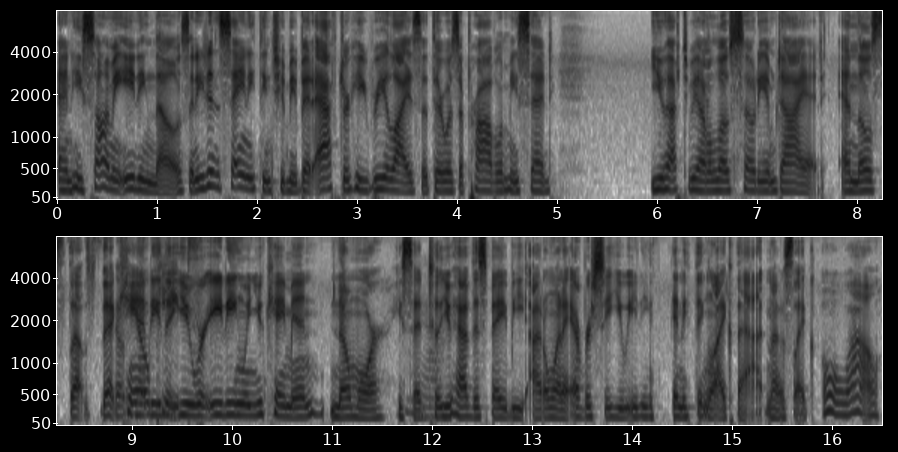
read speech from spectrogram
and he saw me eating those and he didn't say anything to me but after he realized that there was a problem he said you have to be on a low sodium diet and those that, that candy no that you were eating when you came in no more. He said yeah. till you have this baby i don't want to ever see you eating anything like that. And i was like oh wow.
